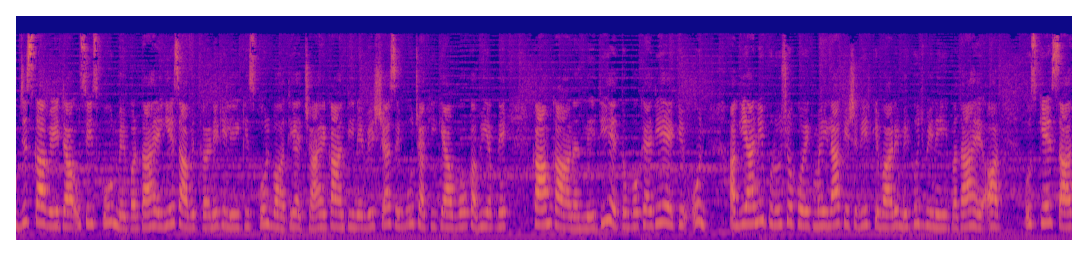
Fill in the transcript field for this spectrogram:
जिसका बेटा उसी स्कूल में पढ़ता है। ये साबित करने के लिए कि स्कूल बहुत ही अच्छा है। कांति ने वेश्या से पूछा कि क्या वो कभी अपने काम का आनंद लेती है? तो वो कहती है कि उन अज्ञानी पुरुषों को एक महिला के शरीर के बारे में कुछ भी नहीं पता है और उसके साथ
